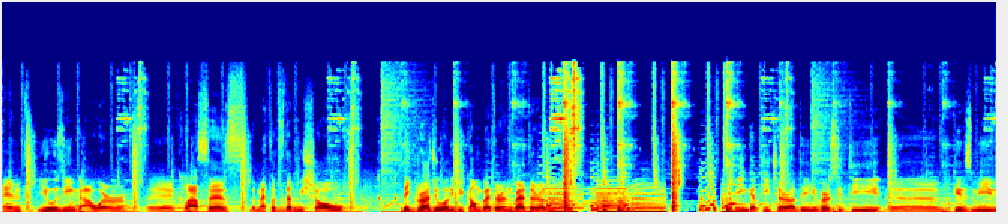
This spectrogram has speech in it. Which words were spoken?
And using our uh, classes, the methods that we show, they gradually become better and better. Being a teacher at the university uh, gives me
